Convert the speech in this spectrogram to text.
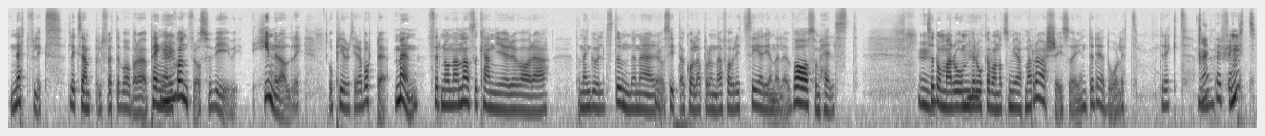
Netflix till exempel för att det var bara pengar Mm. i sjön för oss. För vi, vi hinner aldrig och prioritera bort det. Men för någon annan så kan ju det vara den här guldstunden är Mm. att sitta och kolla på den där favoritserien eller vad som helst. Mm. Så då man, om det råkar vara något som gör att man rör sig så är inte det dåligt direkt. Nej, Mm. perfekt.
